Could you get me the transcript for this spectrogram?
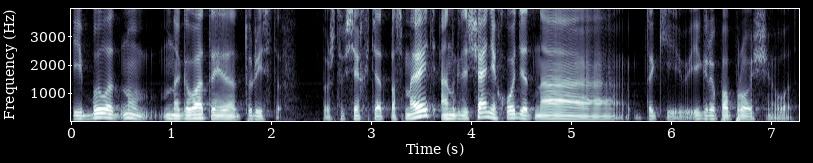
и было, ну, многовато туристов, потому что все хотят посмотреть, а англичане ходят на такие игры попроще, вот.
